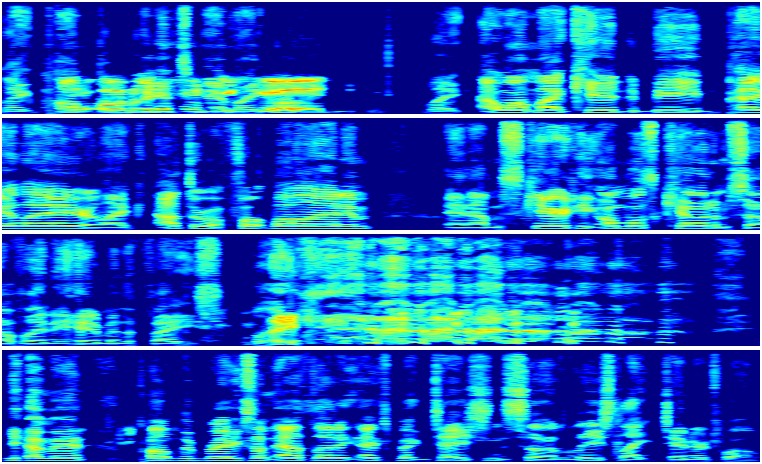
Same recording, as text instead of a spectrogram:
Like, pump Yeah, well, the oh, I mean, brakes, man. Like, good. like I want my kid to be Pele, or like I threw a football at him, and I'm scared he almost killed himself letting it hit him in the face. Like, yeah, man, pump the brakes on athletic expectations, so at least like ten or twelve.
